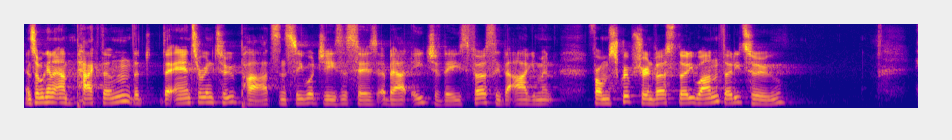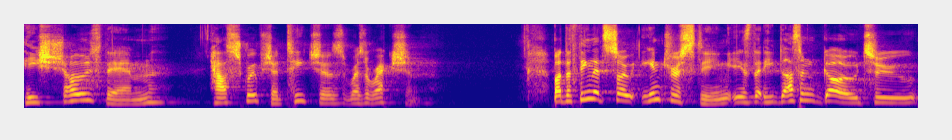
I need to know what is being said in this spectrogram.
And so we're going to unpack them, the, the, answer in two parts, and see what Jesus says about each of these. Firstly, the argument from Scripture in verse 31, 32. He shows them how Scripture teaches resurrection. But the thing that's so interesting is that he doesn't go to,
